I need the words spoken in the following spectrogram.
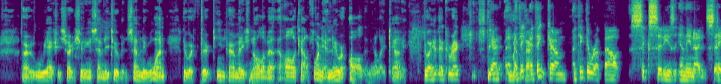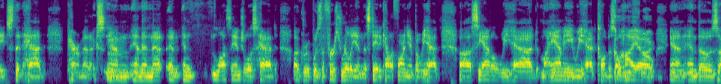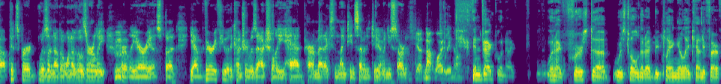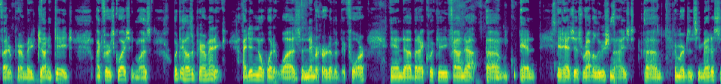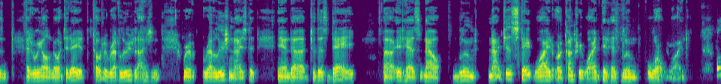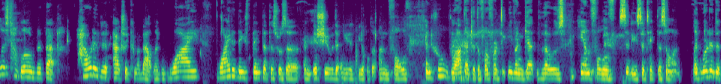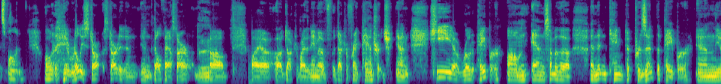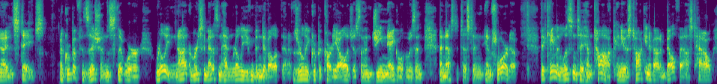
or we actually started shooting in 72, but in 71 there were 13 paramedics in all of all of California, and they were all in LA County. Do I have that correct, Steve? Yeah, I, I think I think um, I think there were about six cities in the United States that had paramedics, and and then that and and Los Angeles had a group was the first really in the state of California, but we had uh, Seattle, we had Miami, we had Columbus, Columbus, Ohio, right. and and those uh, Pittsburgh was another one of those early Mm. early areas. But yeah, very few of the country was actually had paramedics in 1972 Yeah. when you started. Yeah, not widely known. In fact, when I when I first uh, was told that I'd be playing LA County firefighter paramedic Johnny Gage, my first question was, "What the hell's a paramedic?" I didn't know what it was and never heard of it before, and uh, but I quickly found out, um, and it has just revolutionized um, emergency medicine as we all know it today. It totally revolutionized it, re- revolutionized it, and uh, to this day, uh, it has now bloomed not just statewide or countrywide, it has bloomed worldwide. Well, let's talk a little bit about how did it actually come about? Like, why why did they think that this was a an issue that needed to be able to unfold, and who brought that to the forefront to even get those handful of cities to take this on? Like, where did it spawn? Well, it really start, started in, in Belfast, Ireland, Right. uh, by a, a doctor by the name of Dr. Frank Pantridge, and he uh, wrote a paper, um, and some of the, and then came to present the paper in the United States. A group of physicians that were really not emergency medicine hadn't really even been developed then. It was really a group of cardiologists and then Gene Nagel, who was an anesthetist in, in Florida, that came and listened to him talk. And he was talking about in Belfast how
